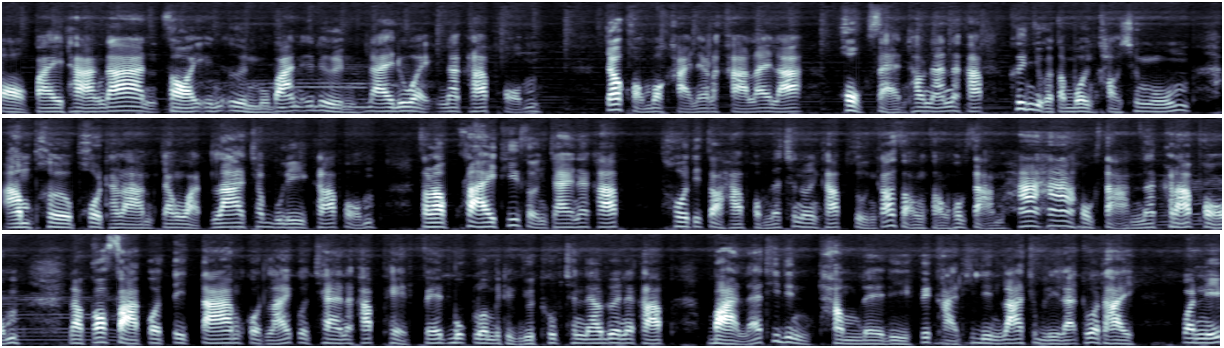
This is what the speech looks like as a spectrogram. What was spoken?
ออกไปทางด้านซอยอื่น ๆ หมู่บ้านอื่น ๆ ได้ด้วยนะครับ ผมเจ้าของบอกขายในราคาไร่ละ6 0แสนเท่านั้นนะครับ ขึ้นอยู่กับตำบลเขาชงุ้มอำเภอโพธาราม จังหวัดราชบุรีครับผมสำหรับใครที่สนใจนะครับ รติดต่อหาผมนัชนนท์ครับ 0922635563 นะครับผม แล้วก็ฝากกดติดตามกดไลค์กดแชร์นะครับ เพจ Facebook รวมไปถึง YouTube Channel ด้วยนะครับบ้านและที่ดินทำเลดีซื้อขายที่ดินราชบุรีและทั่วไทย วันนี้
